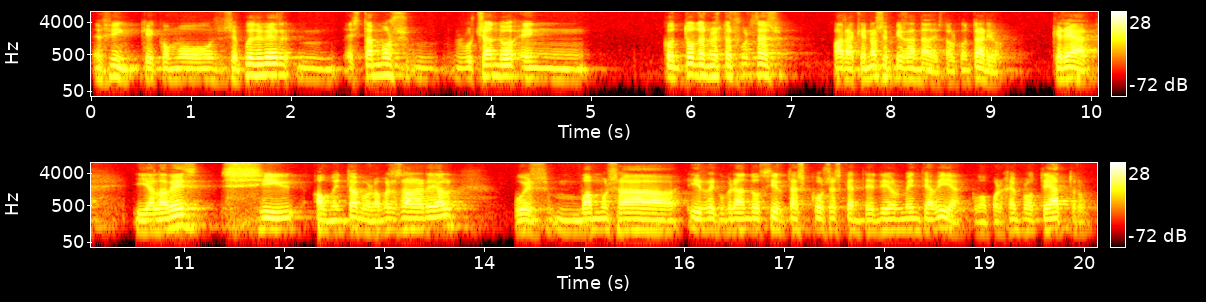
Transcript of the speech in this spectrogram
En fin, que como se puede ver, mm, estamos luchando con todas nuestras fuerzas para que no se pierda nada esto, al contrario, crear. Y a la vez, si aumentamos la masa salarial, pues vamos a ir recuperando ciertas cosas que anteriormente había, como por ejemplo teatro,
